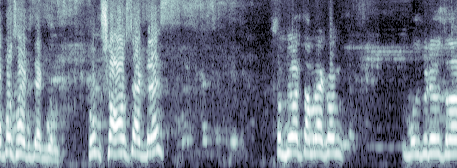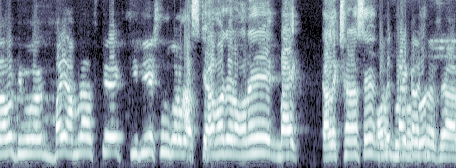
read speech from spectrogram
অপোসাইড একদম। খুব সহজ অ্যাড্রেস তো ভিউয়ার্স আমরা এখন মূল চলে যাব। টিপু ভাই আমরা আজকে কি দিয়ে শুরু করব? আজকে আমাদের অনেক বাইক কালেকশন আছে অনেক বাইক কালেকশন আছে। হ্যাঁ,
